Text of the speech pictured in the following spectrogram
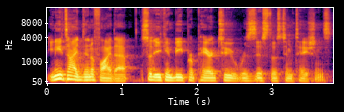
You need to identify that so that you can be prepared to resist those temptations.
